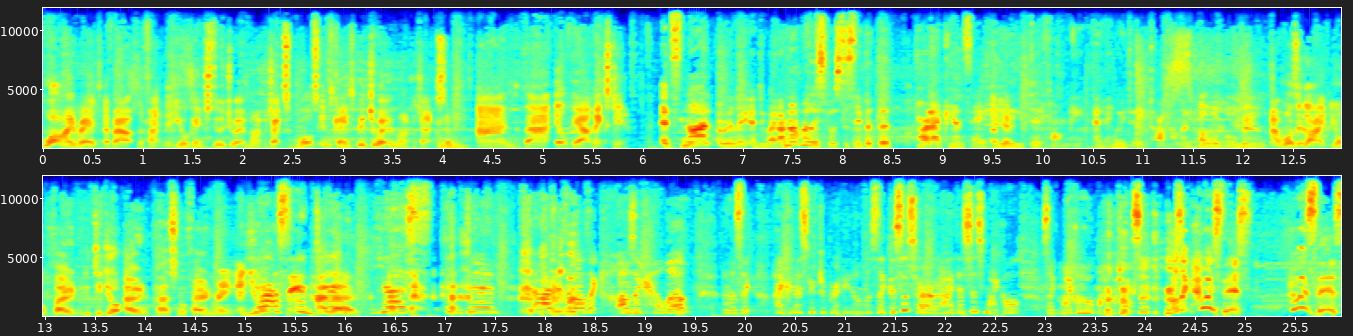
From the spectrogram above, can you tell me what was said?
What I read about the fact that you're going to do a duet with Michael Jackson was it was going to be a duet with Michael Jackson Mm-hmm. and that it'll be out next year. It's not really a duet. I'm not really supposed to say, but the part I can say, Okay. he did phone me, and we did talk on the telephone, man. And was it like your phone, did your own personal phone ring and you yes, went, it hello? did. Yes, it did. And I, just, was- I was like, I was like, hello, and I was like, hi, can I speak to Britney? I was like, this is her. Hi, this is Michael. I was like, Michael who? Michael Jackson. I was like, who is this? Who is this?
